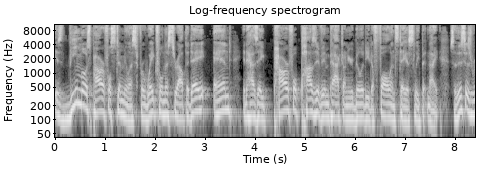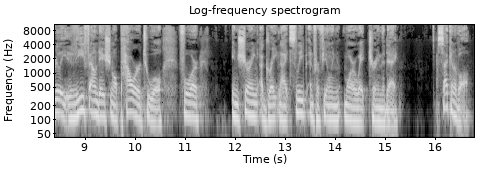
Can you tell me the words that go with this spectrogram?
is the most powerful stimulus for wakefulness throughout the day. And it has a powerful positive impact on your ability to fall and stay asleep at night. So this is really the foundational power tool for ensuring a great night's sleep and for feeling more awake during the day. Second of all,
